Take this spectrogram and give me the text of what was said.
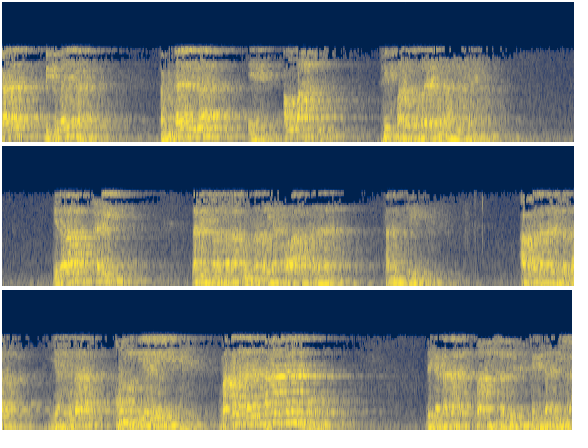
Kadang ditunaikan, tapi kadang juga, ya, Allah simpan untuk mereka pada. Di dalam hadis Nabi SAW pernah melihat orang makan dengan tangan kiri. Apa kata Nabi SAW? Ya sudah, kul dia ini. Makanlah dengan tangan kananmu. Dia katakan, maaf saya tidak bisa.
